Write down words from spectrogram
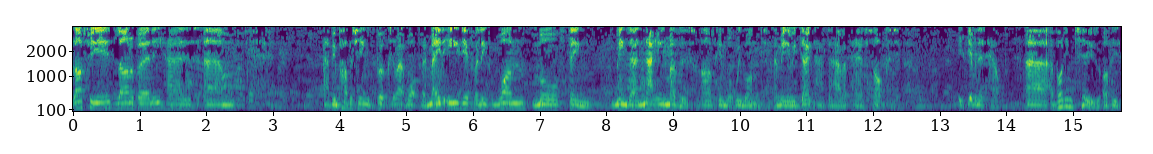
Last few years, Lionel Birnie has um, have been publishing books about Watford, made it easier for at least one more thing. It means our nagging mothers asking what we want, and meaning we don't have to have a pair of socks. He's given us help. Uh, volume two of his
